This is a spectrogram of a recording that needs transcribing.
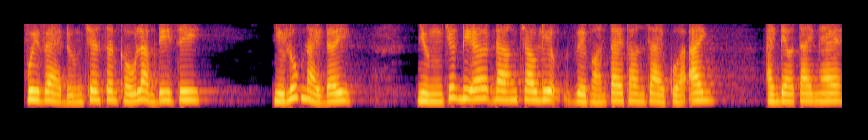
vui vẻ đứng trên sân khấu làm DJ. Như lúc này đây, nhưng chiếc đĩa đang trao liệng dưới ngón tay thon dài của anh. Anh đeo tai nghe,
